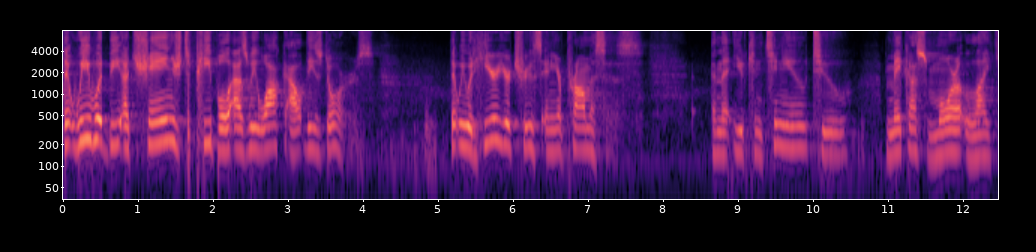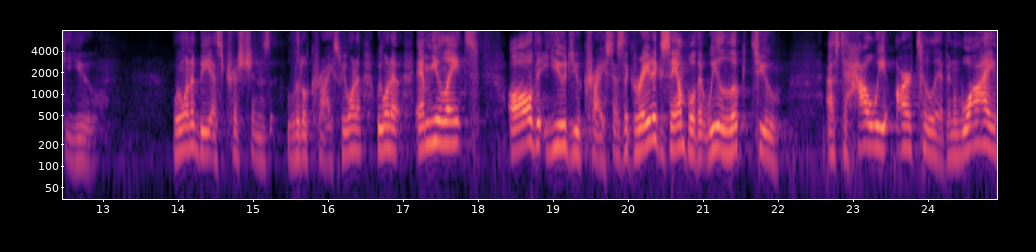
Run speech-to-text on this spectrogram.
that we would be a changed people as we walk out these doors, that we would hear your truths and your promises, and that you'd continue to make us more like you. We want to be, as Christians, little Christ. We want to, we want to emulate all that you do, Christ, as the great example that we look to as to how we are to live and why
